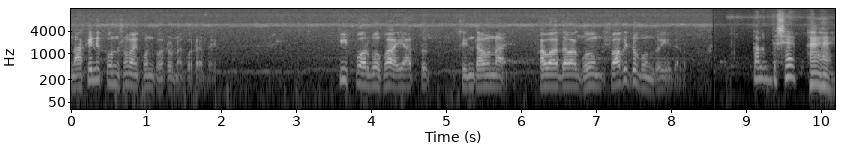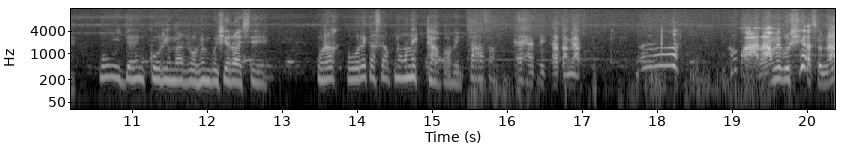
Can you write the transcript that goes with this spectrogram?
না কিনে কোন সময় কোন ঘটনা ঘটা দেয় কি করব ভাই? আর তো চিন্তাও নাই। খাওয়া দাওয়া ঘুম সবই তো বন্ধ হয়ে গেল। তালুকদার সাহেব? হ্যাঁ হ্যাঁ। ওই দেখেন করিম আর রহিম বসে রয়েছে। ওরা ওর কাছে আপনি অনেক টাকা পাবেন। টাকা হ্যাঁ হ্যাঁ ঠিক আমি আসছি। আরামে বসে আছো না?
